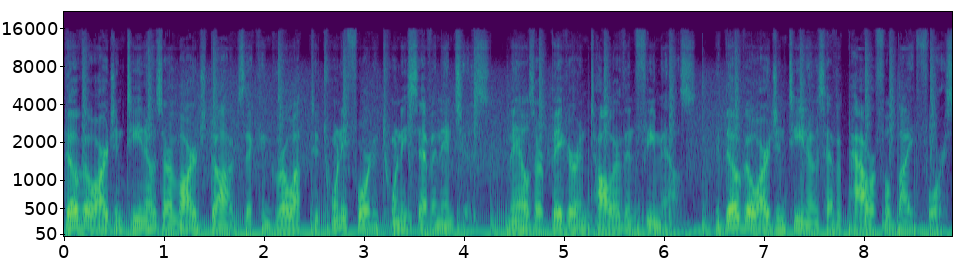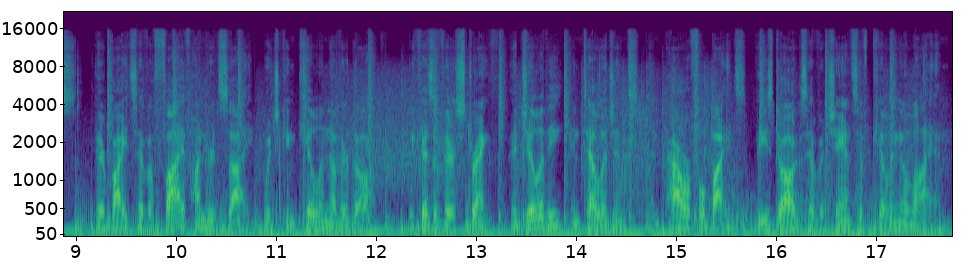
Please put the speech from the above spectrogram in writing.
Dogo Argentinos are large dogs that can grow up to 24 to 27 inches. Males are bigger and taller than females. The Dogo Argentinos have a powerful bite force. Their bites have a 500 psi, which can kill another dog. Because of their strength, agility, intelligence, and powerful bites, these dogs have a chance of killing a lion.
